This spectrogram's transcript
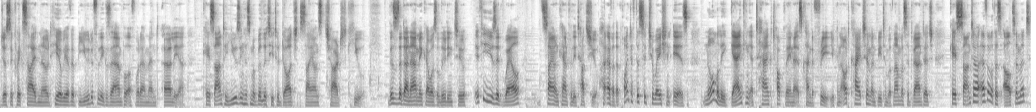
Just a quick side note, here we have a beautiful example of what I meant earlier. K'Sante using his mobility to dodge Sion's charged Q. This is the dynamic I was alluding to. If you use it well, Sion can't really touch you. However, the point of this situation is, normally ganking a tank top laner is kind of free. You can outkite him and beat him with numbers advantage. K'Sante, however, with his ultimate,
